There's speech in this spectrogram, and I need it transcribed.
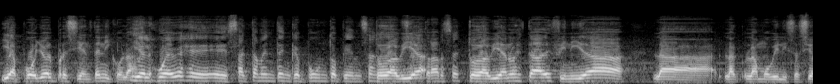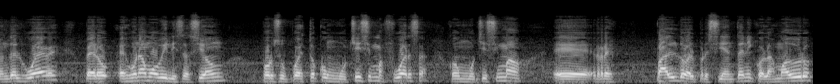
y apoyo al presidente Nicolás. ¿Y el jueves eh, exactamente en qué punto piensan todavía, Todavía no está definida la, la movilización del jueves, pero es una movilización, por supuesto, con muchísima fuerza, con muchísima eh, respaldo al presidente Nicolás Maduro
